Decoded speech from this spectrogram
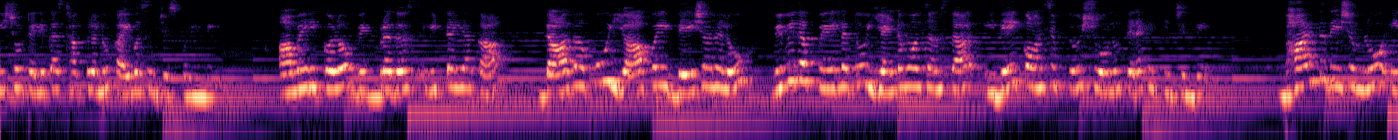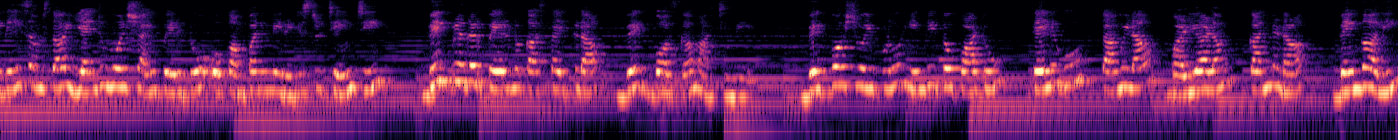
ఈ షో టెలికాస్ట్ హక్కులను కైవసం చేసుకునింది. అమెరికాలో బిగ్ బ్రదర్స్ హిట్ అయ్యాక దాదాపు యాభై దేశాలలో వివిధ పేర్లతో ఎండమాల్ సంస్థ ఇదే కాన్సెప్ట్తో షోను తెరకెక్కించింది. భారతదేశంలో ఇదే సంస్థ ఎండమోల్ షైన్ పేరుతో ఓ కంపెనీని రిజిస్టర్ చేయించి బిగ్ బ్రదర్ పేరును కాస్త ఇక్కడ బిగ్ బాస్గా మార్చింది. బిగ్ బాస్ షో ఇప్పుడు హిందీతో పాటు తెలుగు తమిళ మలయాళం కన్నడ బెంగాలీ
